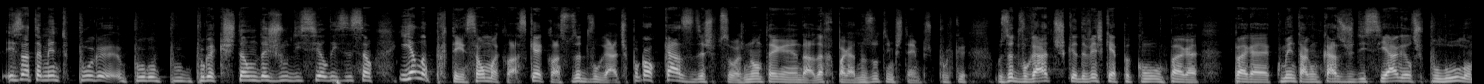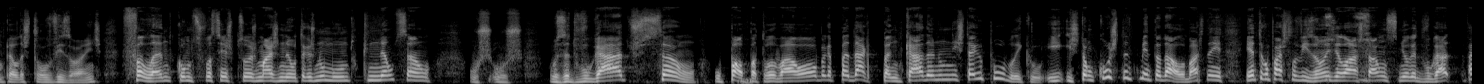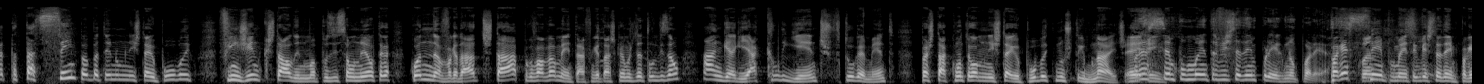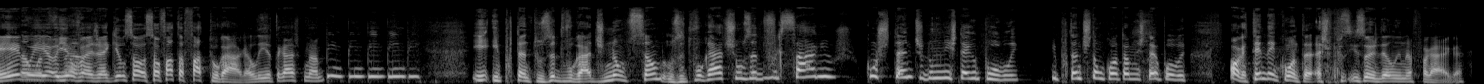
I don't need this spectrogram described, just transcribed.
exatamente por, por, por, a questão da judicialização. E ela pertence a uma classe, que é a classe dos advogados, para o caso das pessoas não terem andado a reparar nos últimos tempos, porque os advogados, cada vez que é para, para, para comentar um caso judiciário, eles pululam pelas televisões, falando como se fossem as pessoas mais neutras no mundo, que não são. Os, os, os advogados são o pau para toda a obra para dar pancada no Ministério Público. E, e estão constantemente a dar. Basta entram para as televisões e lá está um senhor advogado, vai, está, está sempre a bater no Ministério Público, fingindo que está ali numa posição neutra, quando na verdade está, provavelmente, à frente das câmaras da televisão, a angariar clientes futuramente para estar contra o Ministério Público nos tribunais. É, Parece é, sempre uma entrevista de emprego emprego, não parece? Parece Quando... sempre uma entrevista de emprego e eu, eu, vejo aquilo, só, só falta faturar ali atrás, pim, pim, pim, pim, pim. E, e, portanto, os advogados não são. Os advogados são os adversários constantes do Ministério Público. E, portanto, estão contra o Ministério Público. Ora, tendo em conta as posições da Helena Fraga,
